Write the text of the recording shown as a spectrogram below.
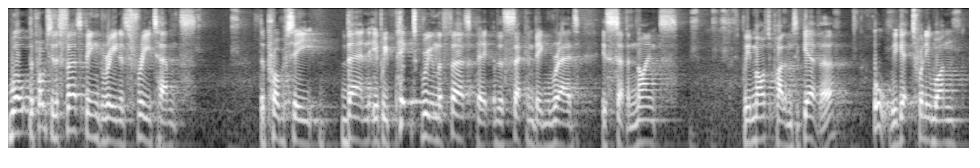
Well, the probability of the first being green is 3 tenths. The probability then, if we picked green the first pick, the second being red is 7 ninths. We multiply them together, oh, we get 21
